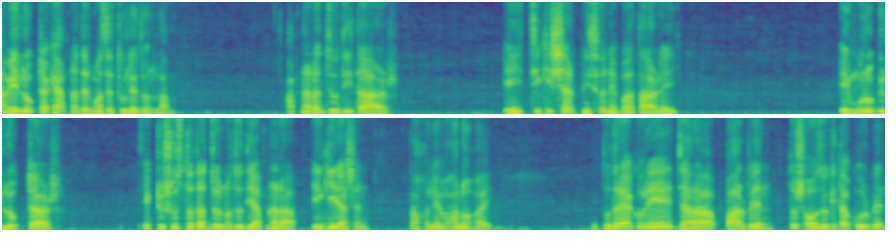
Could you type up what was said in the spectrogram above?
আমি এই লোকটাকে আপনাদের মাঝে তুলে ধরলাম। আপনারা যদি তার এই চিকিৎসার পিছনে বা তার এই এই মুরব্বী লোকটার একটু সুস্থতার জন্য যদি আপনারা এগিয়ে আসেন, তাহলে ভালো হয়। তো দয়া করে যারা পারবেন, তো সহযোগিতা করবেন,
